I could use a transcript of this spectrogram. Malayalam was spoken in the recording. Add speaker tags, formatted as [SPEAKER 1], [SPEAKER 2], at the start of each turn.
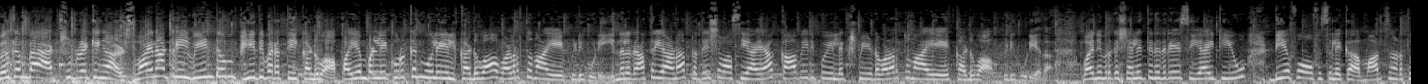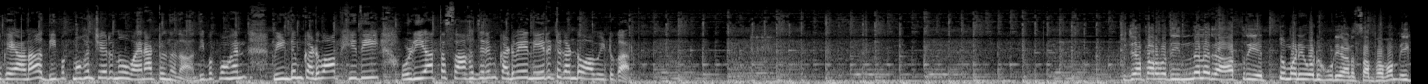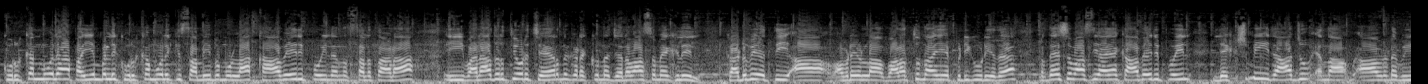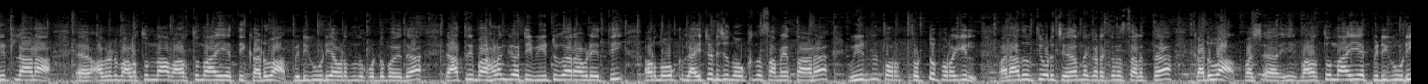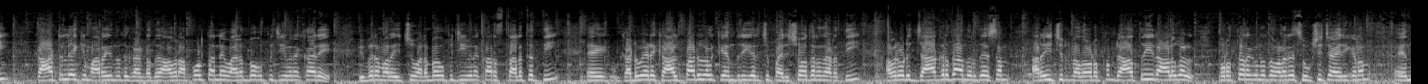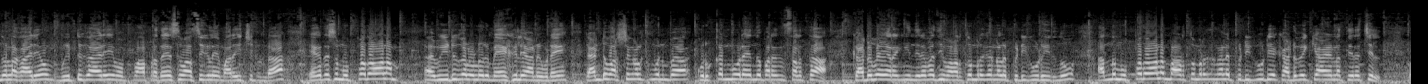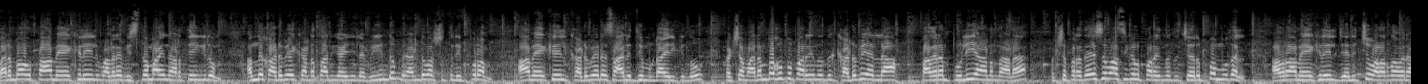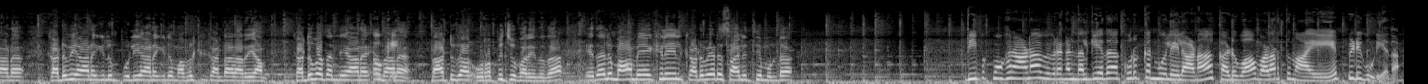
[SPEAKER 1] വെൽക്കം ബാക്ക് ടു ബ്രേക്കിംഗ് ആഴ്സ് വയനാട്ടിൽ വീണ്ടും ഭീതി പരത്തി കടുവ. പയ്യമ്പള്ളി കുറുക്കൻമൂലയിൽ കടുവ വളർത്തുനായയെ പിടികൂടി. ഇന്നലെ രാത്രിയാണ് പ്രദേശവാസിയായ കാവേരിപ്പൊയിൽ ലക്ഷ്മിയുടെ വളർത്തുനായയെ കടുവ പിടികൂടിയത്. വന്യമൃഗശല്യത്തിനെതിരെ C I T U D F ഓഫീസിലേക്ക് മാർച്ച് നടത്തുകയാണ് ദീപക് മോഹൻ ചേരുന്നു വയനാട്ടിൽ നിന്ന്. ദീപക് മോഹൻ വീണ്ടും കടുവ ഭീതി ഒഴിയാത്ത സാഹചര്യം കടുവയെ നേരിട്ട് കണ്ടു ആ വീട്ടുകാർ.
[SPEAKER 2] സുജയപാർവതി ഇന്നലെ രാത്രി എട്ട് മണിയോട് കൂടിയാണ് സംഭവം. ഈ കുറുക്കൻമൂല പയ്യമ്പള്ളി കുറുക്കൻമൂലയ്ക്ക് സമീപമുള്ള കാവേരിപ്പോയിൽ എന്ന സ്ഥലത്താണ് ഈ വനാതിർത്തിയോട് ചേർന്ന് കിടക്കുന്ന ജനവാസ മേഖലയിൽ കടുവയെത്തി ആ അവിടെയുള്ള വളർത്തുനായെ പിടികൂടിയത്. പ്രദേശവാസിയായ കാവേരിപ്പോയിൽ ലക്ഷ്മി രാജു എന്ന അവരുടെ വീട്ടിലാണ് അവരുടെ വളർത്തുന്ന വളർത്തുനായെ എത്തി കടുവ പിടികൂടി അവിടെ നിന്ന് കൊണ്ടുപോയത്. രാത്രി ബഹളം കേട്ടി വീട്ടുകാർ അവിടെ എത്തി. അവർ നോക്ക് ലൈറ്റ് അടിച്ച് നോക്കുന്ന സമയത്താണ് വീടിന് തൊട്ടു പുറകിൽ വനാതിർത്തിയോട് ചേർന്ന് കിടക്കുന്ന സ്ഥലത്ത് കടുവ ഈ വളർത്തുനായിയെ പിടികൂടി കാട്ടിലേക്ക് മറയുന്നത് കണ്ടത് അവർ അപ്പോൾ തന്നെ വനംവകുപ്പ് ജീവനക്കാരെ വിവരമറിയിച്ചു വനംവകുപ്പ് ജീവനക്കാർ സ്ഥലത്തെത്തി കടുവയുടെ കാൽപ്പാടുകൾ കേന്ദ്രീകരിച്ച് പരിശോധന നടത്തി. അവരോട് ജാഗ്രതാ നിർദ്ദേശം അറിയിച്ചിട്ടുണ്ട്. അതോടൊപ്പം രാത്രിയിൽ ആളുകൾ പുറത്തിറങ്ങുന്നത് വളരെ സൂക്ഷിച്ചായിരിക്കണം എന്നുള്ള കാര്യവും വീട്ടുകാരെയും ആ പ്രദേശവാസികളെയും അറിയിച്ചിട്ടുണ്ട്. ഏകദേശം മുപ്പതോളം വീടുകളുള്ള ഒരു മേഖലയാണ് ഇവിടെ. രണ്ട് വർഷങ്ങൾക്ക് മുൻപ് കുറുക്കൻമൂല എന്ന് പറയുന്ന സ്ഥലത്ത് കടുവ ഇറങ്ങി നിരവധി വളർത്തുമൃഗങ്ങളെ പിടികൂടിയിരുന്നു. അന്ന് മുപ്പതോളം വളർത്തുമൃഗങ്ങളെ പിടികൂടിയ കടുവയ്ക്കായുള്ള തിരച്ചിൽ വനംവകുപ്പ് ആ മേഖലയിൽ വളരെ വിശദമായി നടത്തിയെങ്കിലും അന്ന് കടുവയെ കണ്ടെത്താൻ കഴിഞ്ഞില്ല. വീണ്ടും രണ്ടു വർഷത്തിനിപ്പുറം ആ മേഖലയിൽ കടുവയുടെ സാന്നിധ്യം ഉണ്ടായിരിക്കുന്നു. പക്ഷെ വനംവകുപ്പ് പറയുന്നത് കടുവയല്ല പകരം പുലിയാണെന്നാണ്. പക്ഷെ പ്രദേശവാസികൾ പറയുന്നത് ചെറുപ്പം മുതൽ അവർ ആ മേഖലയിൽ ജനിച്ചു വളർന്നവരാണ്. കടുവയാണെങ്കിലും പുലിയാണെങ്കിലും അവർക്ക് കണ്ടാൽ അറിയാം. കടുവ തന്നെയാണ് എന്നാണ് നാട്ടുകാർ ഉറപ്പിച്ചു പറയുന്നത്. ഏതായാലും ആ മേഖലയിൽ കടുവയുടെ സാന്നിധ്യമുണ്ട്.
[SPEAKER 1] ദീപക് മോഹനാണ് വിവരങ്ങൾ നൽകിയത്. കുറുക്കൻമൂലയിലാണ് കടുവ വളർത്തുനായയെ പിടികൂടിയത്.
